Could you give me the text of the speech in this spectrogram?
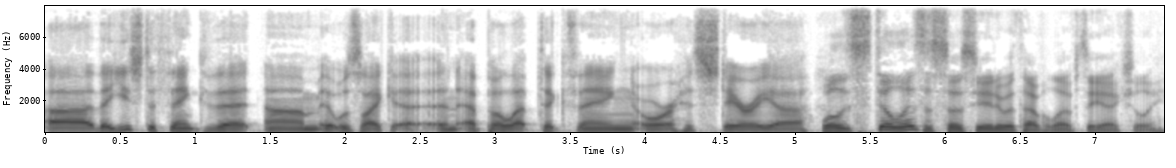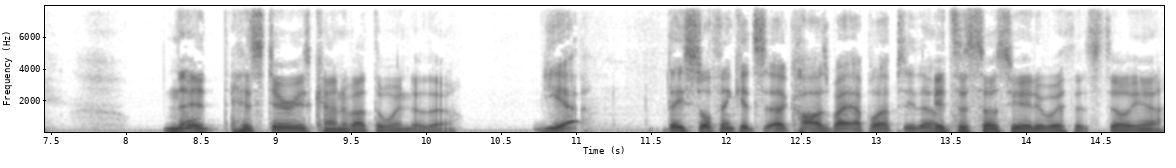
Uh, they used to think that um, it was like a, an epileptic thing or hysteria. well, it still is associated with epilepsy, actually. N- it, hysteria is kind of out the window, though. Yeah. They still think it's uh, caused by epilepsy, though? It's associated with it still, yeah.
